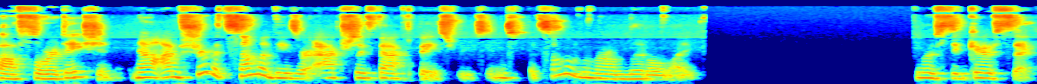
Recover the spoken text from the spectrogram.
uh, fluoridation. Now, I'm sure that some of these are actually fact based reasons, but some of them are a little like loosey goosey, a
